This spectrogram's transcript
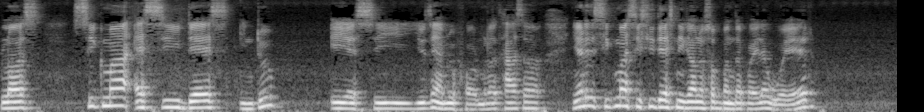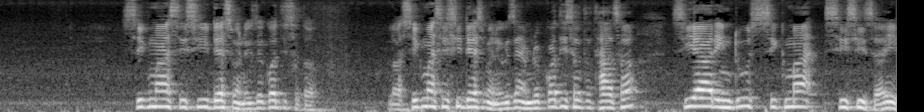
plus sigma SC dash into ASC यो चाहिँ हाम्रो फर्मुला थाहा छ। यहाँनिर सिग्मा सिसी ड्यास निकाल्नु सबभन्दा पहिला वेयर सिग्मा सिसी ड्यास भनेको चाहिँ कति छ त? ल सिग्मा सिसी ड्यास भनेको चाहिँ हाम्रो कति छ त थाहा छ? सिआर इन्टु सिग्मा सिसी छ है।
